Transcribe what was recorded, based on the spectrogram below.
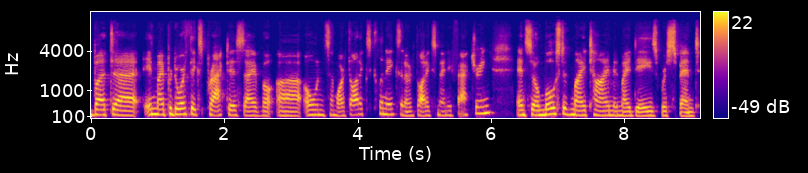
But uh, in my podorthics practice, I've uh, owned some orthotics clinics and orthotics manufacturing. And so most of my time and my days were spent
